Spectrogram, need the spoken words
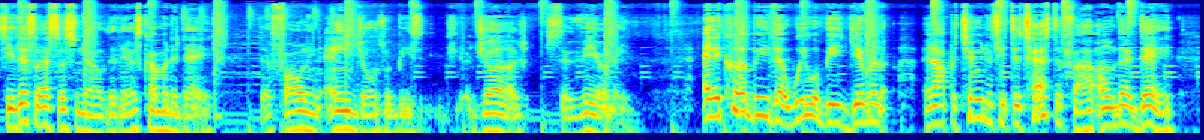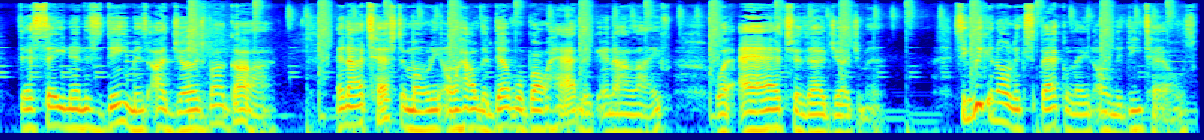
See, this lets us know that there's coming a day that fallen angels will be judged severely. And it could be that we will be given an opportunity to testify on that day that Satan and his demons are judged by God. And our testimony on how the devil brought havoc in our life will add to that judgment. See, we can only speculate on the details,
